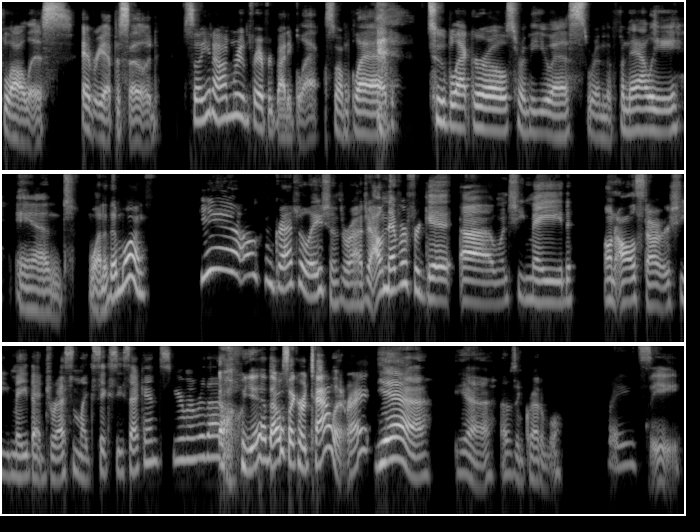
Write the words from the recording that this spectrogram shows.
flawless every episode. So, you know, I'm rooting for everybody black. So I'm glad two black girls from the US were in the finale and one of them won. Yeah, oh congratulations, Ra'Jah. I'll never forget uh when she made on All Stars, she made that dress in like 60 seconds. You remember that? Oh yeah, that was like her talent, right? Yeah. Yeah, that was incredible. Crazy.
